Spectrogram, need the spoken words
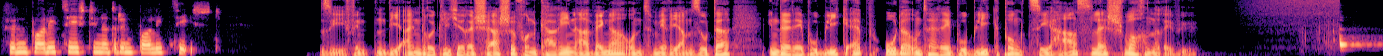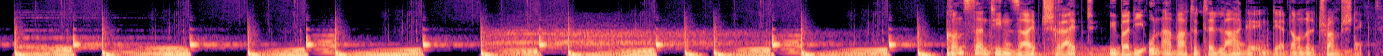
für eine Polizistin oder einen Polizist. Sie finden die eindrückliche Recherche von Karin A. Wenger und Miriam Sutter in der Republik-App oder unter republik.ch Wochenrevue. Konstantin Seibt schreibt über die unerwartete Lage, in der Donald Trump steckt.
